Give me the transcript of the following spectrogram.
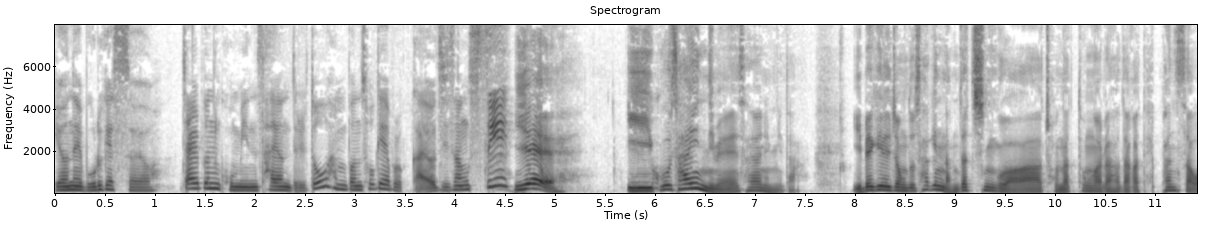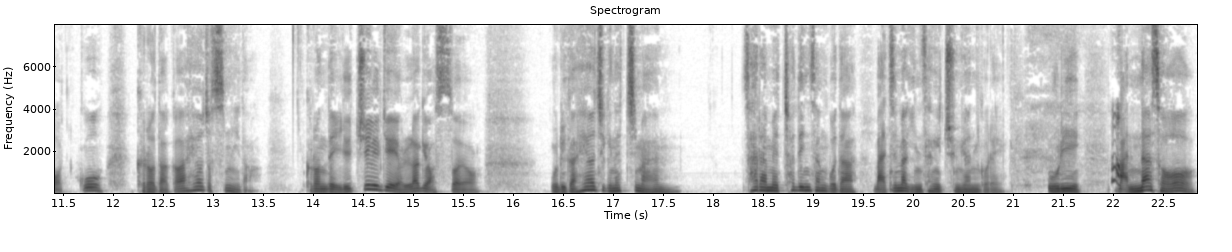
연애 모르겠어요. 짧은 고민 사연들도 한번 소개해 볼까요, 지성 씨? 예. 2942님의 사연입니다. 200일 정도 사귄 남자친구와 전화통화를 하다가 대판 싸웠고, 그러다가 헤어졌습니다. 그런데 일주일 뒤에 연락이 왔어요. 우리가 헤어지긴 했지만, 사람의 첫인상보다 마지막 인상이 중요한 거래. 우리 만나서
